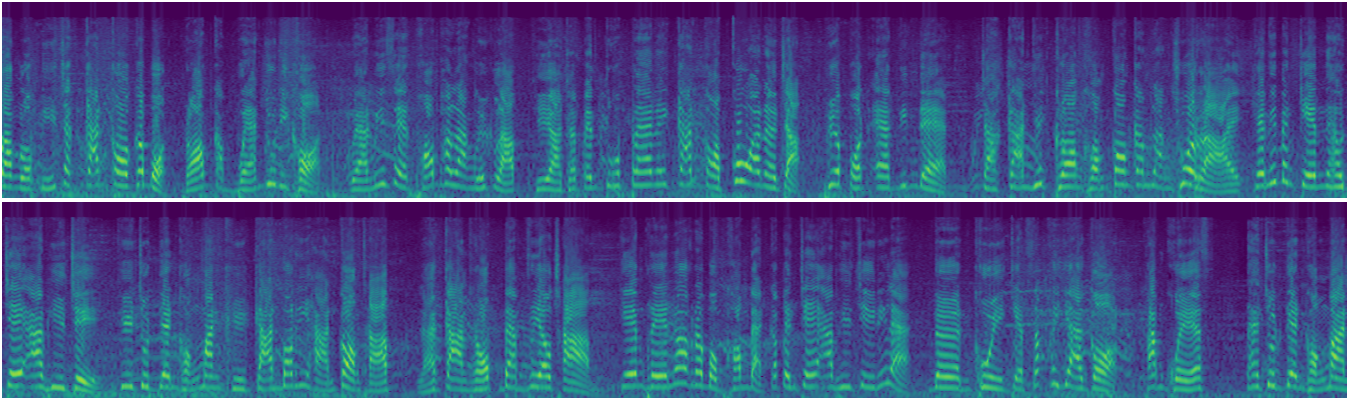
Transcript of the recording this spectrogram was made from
ต้องหลบหนีจากการก่อกบฏพร้อมกับแหวนยูนิคอร์นแหวนวิเศษพร้อมพลังลึกลับ ที่อาจจะเป็นตัวแปรในการกอบกู้อาณาจักรเพื่อปลดแอกดินแดนจากการยึดครองของกองกำลังชั่วร้าย เกมนี้เป็นเกมแนว JRPG ที่จุดเด่นของมันคือการบริหารกองทัพ และการรบแบบเรียลไทม์ gameplay นอกระบบ combat ก็เป็น JRPG นี่แหละ เดินคุยเก็บทรัพยากรทำ quest แต่จุดเด่นของมัน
